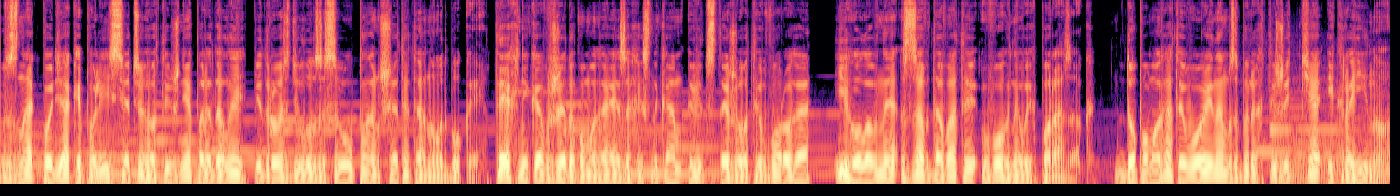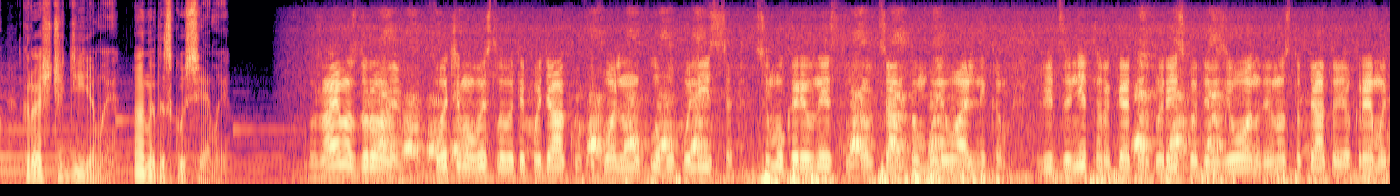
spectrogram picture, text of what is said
В знак подяки Полісся цього тижня передали підрозділу ЗСУ планшети та ноутбуки. Техніка вже допомагає захисникам відстежувати ворога і головне завдавати вогневих поразок. Допомагати воїнам зберегти життя і країну краще діями, а не дискусіями. Бажаємо здоров'я! Хочемо висловити подяку футбольному клубу Полісся, всьому керівництву, гравцям та вболівальникам від зенітно-ракетно-артилерійського дивізіону 95-ї окремої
